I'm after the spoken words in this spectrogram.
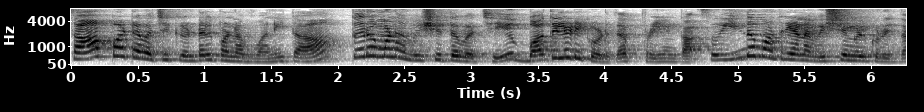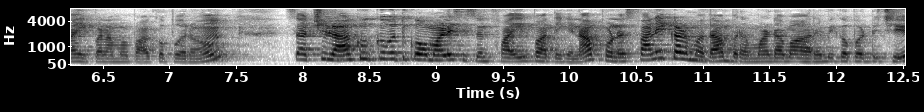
சாப்பாட்டை வச்சு கிண்டல் பண்ண வனிதா திருமண விஷயத்தை வச்சு பதிலடி கொடுத்த பிரியங்கா. ஸோ இந்த மாதிரியான விஷயங்கள் குறித்து தான் இப்போ நம்ம பார்க்க போகிறோம் ஸோ ஆக்சுவலாக cook with Comali season five பார்த்தீங்கன்னா போன சனிக்கிழமை தான் பிரம்மாண்டமாக ஆரம்பிக்கப்பட்டுச்சு.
